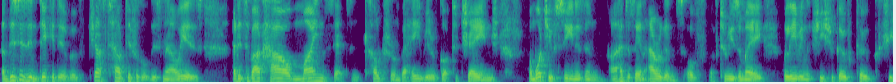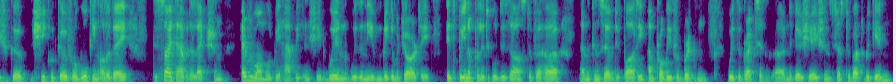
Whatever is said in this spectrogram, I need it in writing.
And this is indicative of just how difficult this now is. And it's about how mindsets and culture and behavior have got to change. And what you've seen is an, I have to say, an arrogance of, of Theresa May, believing that she should go, she should go, she could go for a walking holiday, decide to have an election, everyone would be happy, and she'd win with an even bigger majority. It's been a political disaster for her and the Conservative Party, and probably for Britain, with the Brexit uh, negotiations just about to begin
